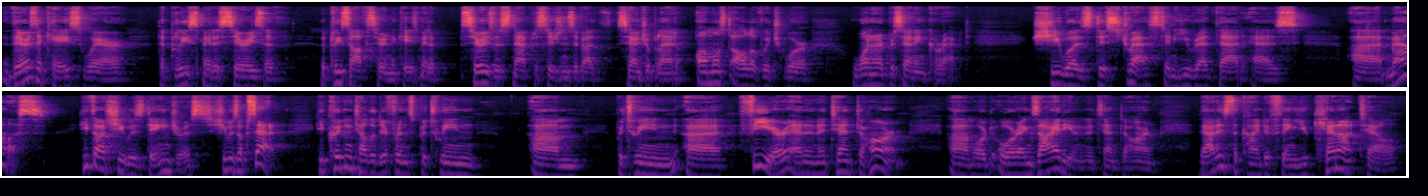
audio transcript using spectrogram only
There's a case where the police made a series of the police officer in the case made a series of snap decisions about Sandra Bland, almost all of which were 100% incorrect. She was distressed, and he read that as uh, malice. He thought she was dangerous. She was upset. He couldn't tell the difference between um, between uh, fear and an intent to harm, um, or, or anxiety and an intent to harm. That is the kind of thing you cannot tell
